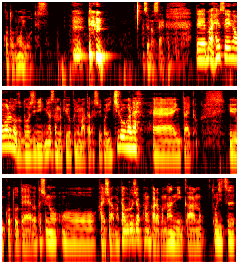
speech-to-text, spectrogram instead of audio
ことのようです。すいません。で、まあ、平成が終わるのと同時に、皆さんの記憶にも新しい、このイチローがね、えー、引退ということで、私の会社、まあ、タブロージャパンからも何人か、あの、当日、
